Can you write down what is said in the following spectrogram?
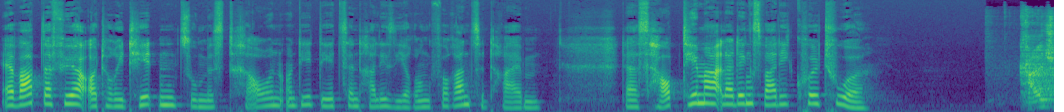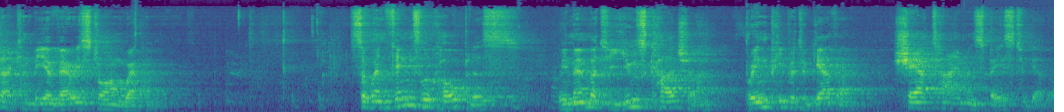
Er warb dafür, Autoritäten zu misstrauen und die Dezentralisierung voranzutreiben. Das Hauptthema allerdings war die Kultur. Culture can be a very strong weapon. So when things look hopeless, Remember to use culture, bring people together, share time and space together.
